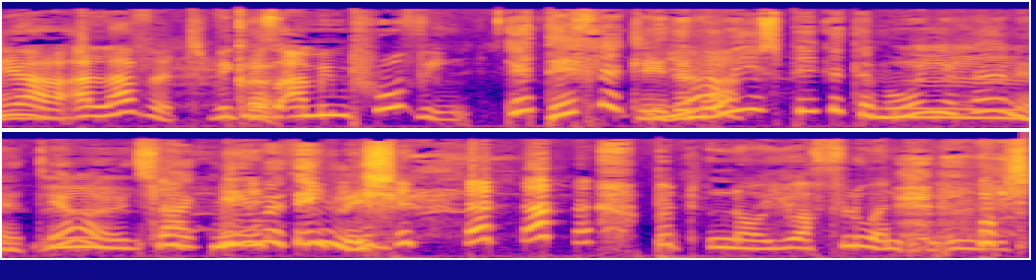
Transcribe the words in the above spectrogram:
Ja. yeah, I love it because I'm improving. Yeah, definitely. The Yeah. more you speak it, the more you learn it. Yeah, mm. it's like me with English. But no, you are fluent in English.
